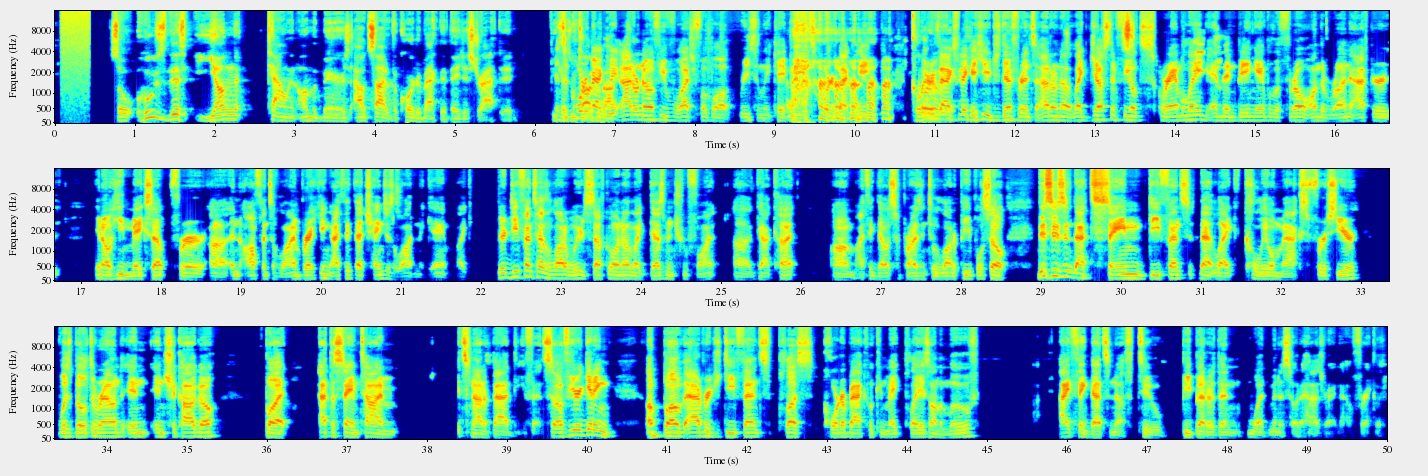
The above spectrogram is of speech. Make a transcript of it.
So who's this young talent on the Bears outside of the quarterback that they just drafted? Because it's a quarterback about- league. I don't know if you've watched football recently, KP. It's quarterback league. Quarterbacks make a huge difference. I don't know, like Justin Fields scrambling and then being able to throw on the run after you know he makes up for uh, an offensive line breaking. I think that changes a lot in the game. Like their defense has a lot of weird stuff going on. Like Desmond Trufant uh, got cut. Um, I think that was surprising to a lot of people. So this isn't that same defense that like Khalil Mack's first year was built around in in Chicago but at the same time, it's not a bad defense. So if you're getting above average defense plus quarterback who can make plays on the move, I think that's enough to be better than what Minnesota has right now, frankly.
